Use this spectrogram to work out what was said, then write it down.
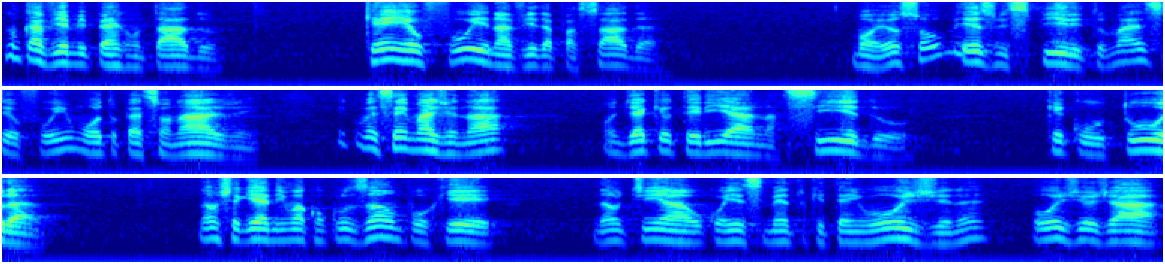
Nunca havia me perguntado quem eu fui na vida passada. Bom, eu sou o mesmo espírito, mas eu fui um outro personagem. E comecei a imaginar onde é que eu teria nascido, que cultura. Não cheguei a nenhuma conclusão, porque não tinha o conhecimento que tenho hoje, né? Hoje eu já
